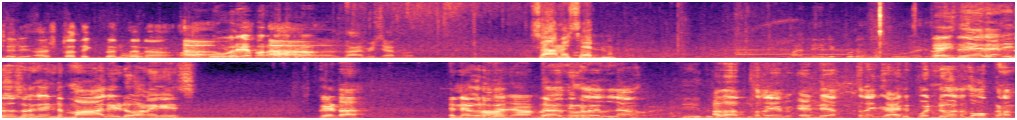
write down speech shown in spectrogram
ശരി അഷ്ടദിക് ബന്ധന ഞാൻ രണ്ടു ദിവസം കഴിഞ്ഞിട്ട് മാല ഇടുവാണ് കേസ് കേട്ടാ? എന്നെ വെറുതെ നിങ്ങളെല്ലാം അത് അത്രയും എന്റെ അത്രയും കാര്യം പൊന്നുപോലെ നോക്കണം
